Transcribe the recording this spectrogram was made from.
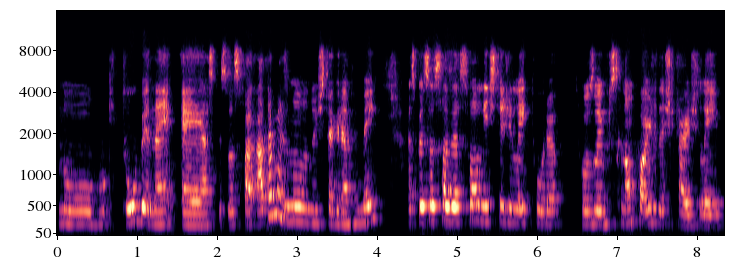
no Booktube, né? É, as pessoas, até mesmo no Instagram também, as pessoas fazem a sua lista de leitura, os livros que não pode deixar de ler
